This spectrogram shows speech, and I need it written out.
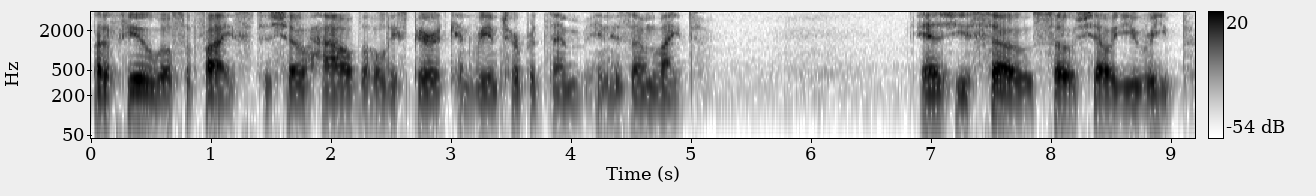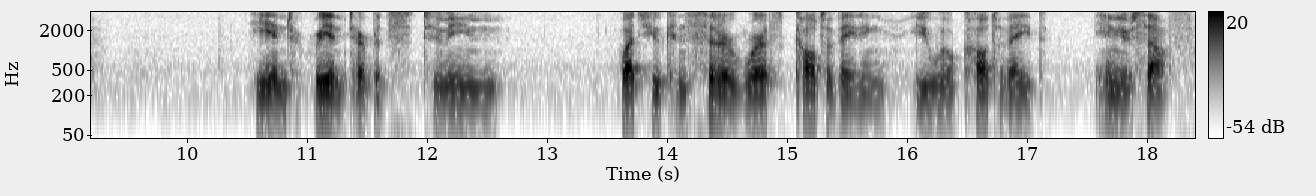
but a few will suffice to show how the Holy Spirit can reinterpret them in His own light. As ye sow, so shall ye reap. He reinterprets to mean what you consider worth cultivating you will cultivate in yourself.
